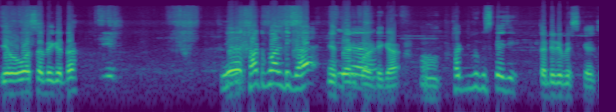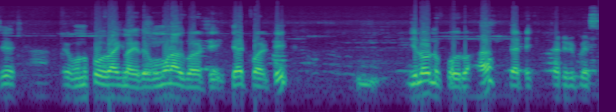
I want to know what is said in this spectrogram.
ஏ ஓ சபை கேட்டா ஏ தேர்ட் குவாலிட்டிக்கா ஏ தேர்ட் குவாலிட்டிக்கா thirty rupees KG thirty rupees KG முப்பது ரூபாய்ங்களா மூணாவது குவாலிட்டி தேர்ட் குவாலிட்டி கிலோ முப்பது ரூபா. தேர்ட்டி தேர்ட்டி ருபீஸ்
